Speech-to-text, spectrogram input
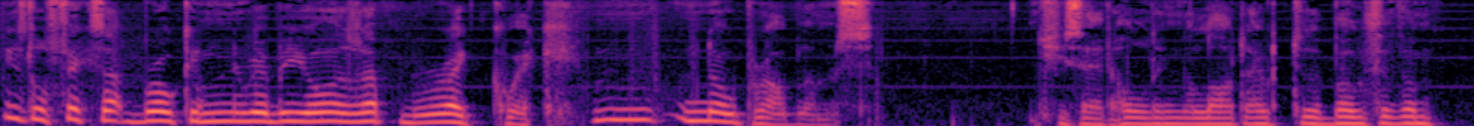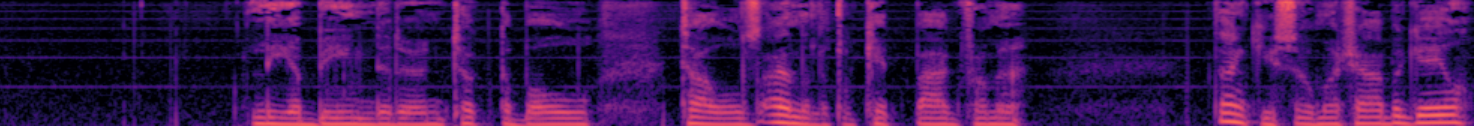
These'll fix that broken rib of yours up right quick. No problems, she said, holding the lot out to the both of them. Lia beamed at her and took the bowl, towels, and the little kit bag from her. Thank you so much, Abigail.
